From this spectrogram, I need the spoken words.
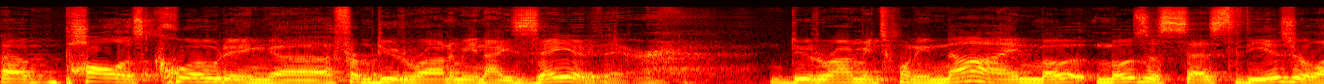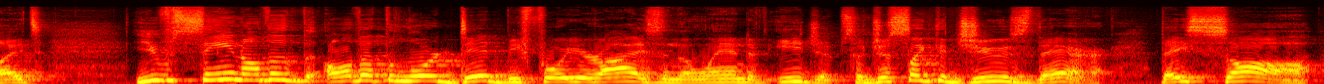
Uh, Paul is quoting uh, from Deuteronomy and Isaiah there. Deuteronomy 29, Mo- Moses says to the Israelites, You've seen all, the, all that the Lord did before your eyes in the land of Egypt. So, just like the Jews there, they saw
